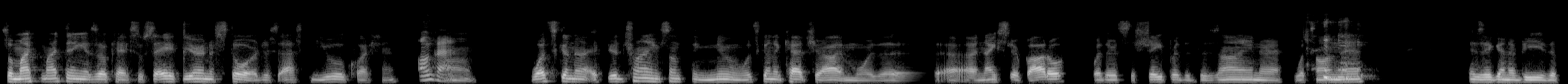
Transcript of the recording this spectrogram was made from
So my my thing is okay. So say if you're in a store, just asking you a question. Okay. Um, what's gonna if you're trying something new, what's gonna catch your eye more? The uh, a nicer bottle, whether it's the shape or the design or what's on there. is it gonna be the,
